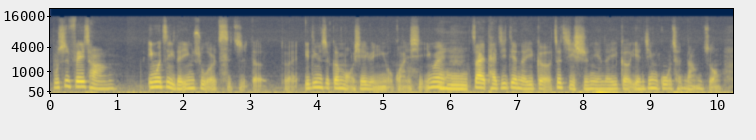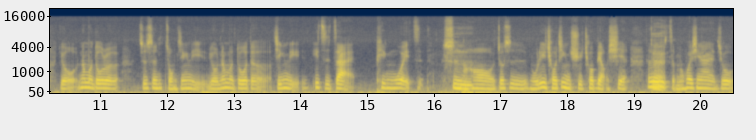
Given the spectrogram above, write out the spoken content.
不是非常因为自己的因素而辞职的？对，一定是跟某些原因有关系。因为在台积电的一个这几十年的一个演进过程当中，有那么多的资深总经理，有那么多的经理一直在拼位置。是，然后就是努力求进取、求表现，但是怎么会现在就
